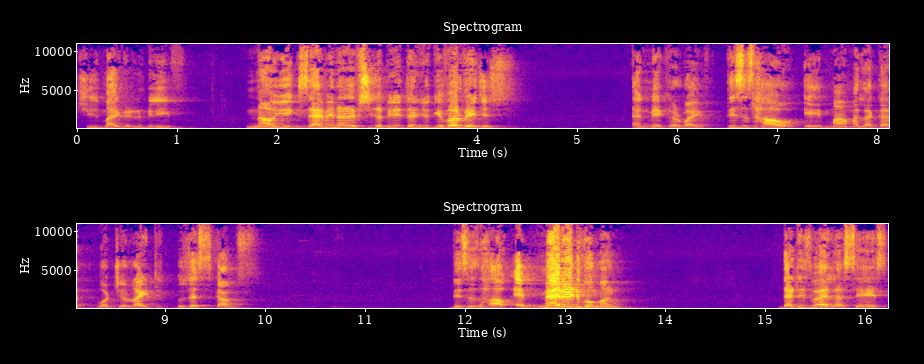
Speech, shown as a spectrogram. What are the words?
She's migrated in belief. Now you examine her, if she's a believer, then you give her wages and make her wife. This is how a mamalakat, what your right possess, comes. This is how a married woman, that is why Allah says,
